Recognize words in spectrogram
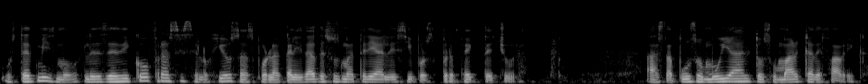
Usted mismo les dedicó frases elogiosas por la calidad de sus materiales y por su perfecta hechura. Hasta puso muy alto su marca de fábrica.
